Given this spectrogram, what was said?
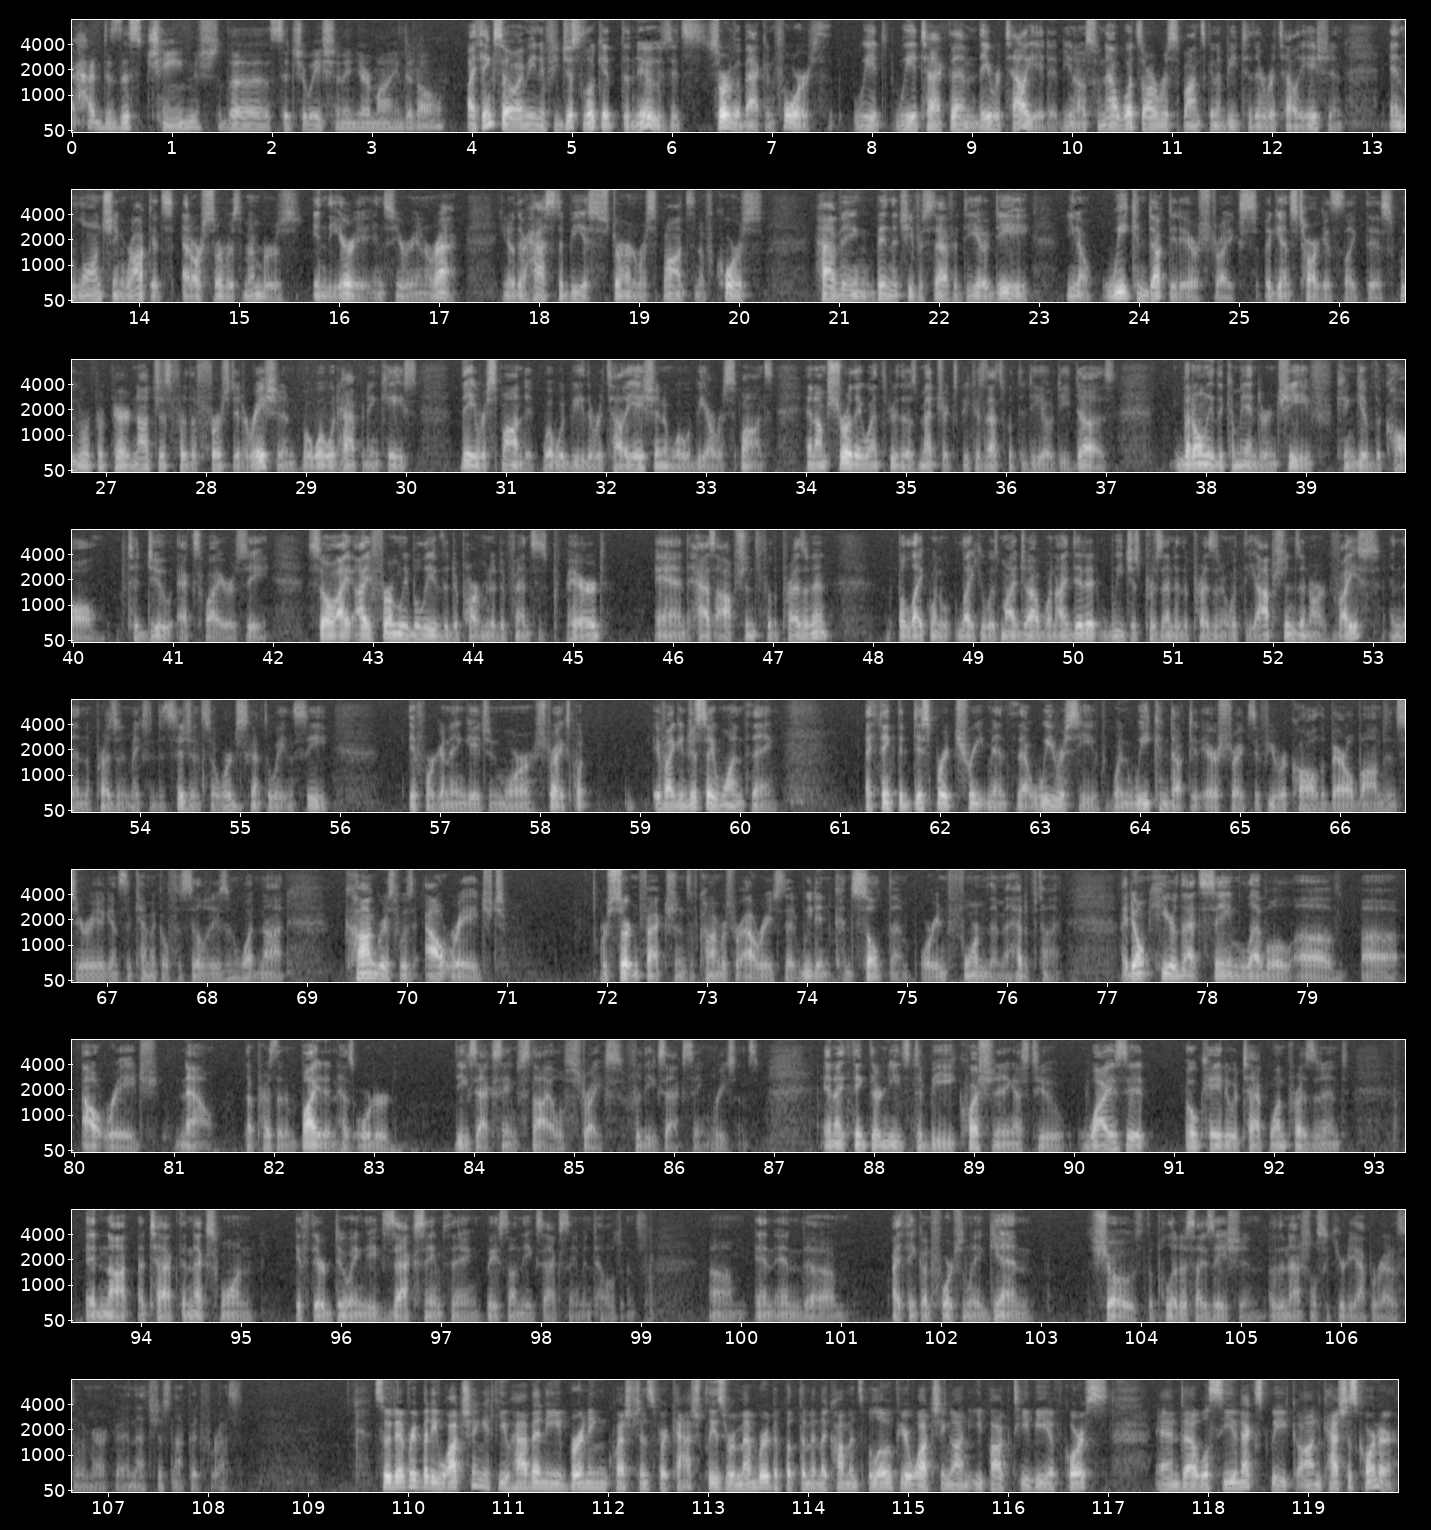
how, does this change the situation in your mind at all? I think so. I mean, if you just look at the news, it's sort of a back and forth. We we attacked them, they retaliated. You know, so now what's our response going to be to their retaliation? And launching rockets at our service members in the area in Syria and Iraq. You know, there has to be a stern response. And of course, having been the chief of staff at DoD, you know, we conducted airstrikes against targets like this. We were prepared not just for the first iteration, but what would happen in case they responded. What would be the retaliation and what would be our response? And I'm sure they went through those metrics because that's what the DoD does. But only the commander in chief can give the call to do X, Y, or Z. So I, I firmly believe the Department of Defense is prepared and has options for the president. But like when like it was my job when I did it, we just presented the president with the options and our advice, and then the president makes a decision. So we're just gonna have to wait and see if we're gonna engage in more strikes. But if I can just say one thing, I think the disparate treatment that we received when we conducted airstrikes, if you recall the barrel bombs in Syria against the chemical facilities and whatnot, Congress was outraged or certain factions of Congress were outraged that we didn't consult them or inform them ahead of time. I don't hear that same level of uh, outrage now that President Biden has ordered the exact same style of strikes for the exact same reasons. And I think there needs to be questioning as to why is it okay to attack one president and not attack the next one if they're doing the exact same thing based on the exact same intelligence. Um, and and um, I think, unfortunately, again, shows the politicization of the national security apparatus of America, and that's just not good for us. So, to everybody watching, if you have any burning questions for Kash, please remember to put them in the comments below if you're watching on Epoch TV, of course. And uh, we'll see you next week on Kash's Corner.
